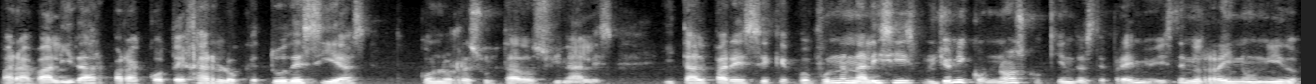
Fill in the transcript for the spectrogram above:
para validar, para cotejar lo que tú decías con los resultados finales. Y tal parece que fue un análisis, pues, yo ni conozco quién da este premio, y está en el Reino Unido.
